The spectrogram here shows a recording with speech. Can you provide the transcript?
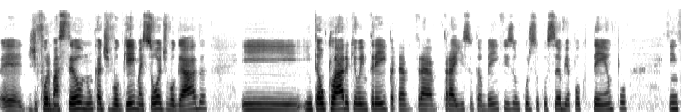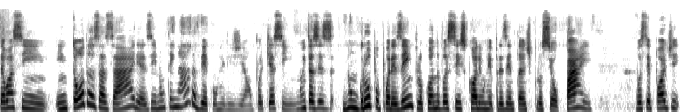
é, de formação, nunca advoguei, mas sou advogada. E então, claro que eu entrei para isso também, fiz um curso com o SAMI há pouco tempo. Então, assim, em todas as áreas, e não tem nada a ver com religião, porque, assim, muitas vezes, num grupo, por exemplo, quando você escolhe um representante para o seu pai, você pode,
